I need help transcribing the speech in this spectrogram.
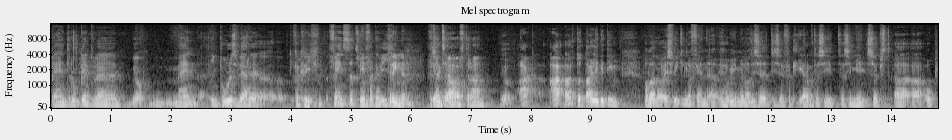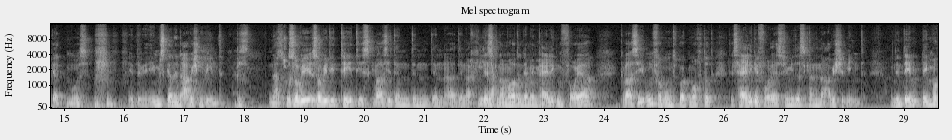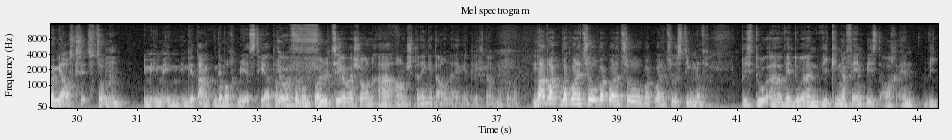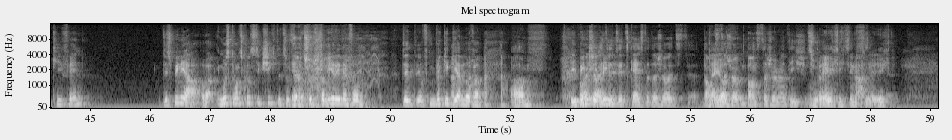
Beeindruckend, weil ja, mein Impuls wäre äh, verkriechen. Fenster zu verkriechen. Drinnen. Also Fernseher auftragen. Ja, ah, ah, ah, total legitim. Aber noch als Wikinger-Fan äh, habe ich immer noch diese, diese Verklärung, dass ich, dass ich mich selbst äh, äh, abhärten muss im skandinavischen Wind. Bis, na, so, wie, so wie die Tethys quasi den, den, den, äh, den Achilles ja. genommen hat und er mit dem heiligen Feuer quasi unverwundbar gemacht hat. Das heilige Feuer ist für mich der skandinavische Wind. Und in dem, dem habe ich mich ausgesetzt. So. Mhm im, im, im, im Gedanken, der macht mir jetzt härter ja, und unverwundbar. Fühlt sich aber schon auch anstrengend an eigentlich dann, nicht? Aber Nein, war, war, gar nicht so, war, gar nicht so, war gar nicht so das Ding, nicht? Bist du, äh, wenn du ein Wikinger-Fan bist, auch ein Wiki-Fan? Das bin ich auch, aber ich muss ganz kurz die Geschichte dazu ja, sonst verliere ich den von. Den, auf dem Wiki gern noch. Ähm, ich bin, schau, ich bin, jetzt, jetzt geistert er schon, jetzt tanzt, naja, er schon, tanzt er schon über den Tisch zu Recht, sich die Nase. Zu Recht.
